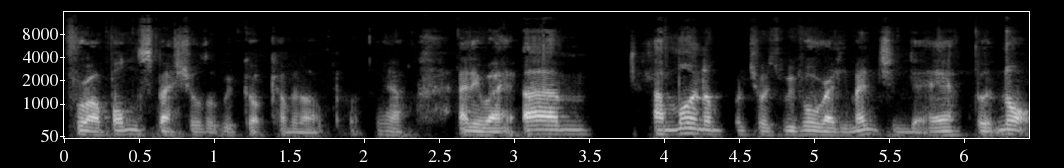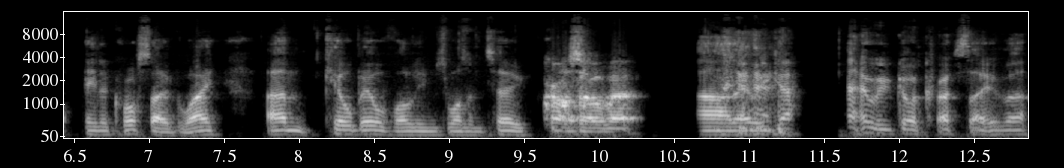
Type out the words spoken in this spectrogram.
for our Bond special that we've got coming up. Yeah. Anyway, um, and my number one choice we've already mentioned it here, but not in a crossover way. Um, Kill Bill volumes one and two. Crossover. Ah, there we go. we've got a crossover.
